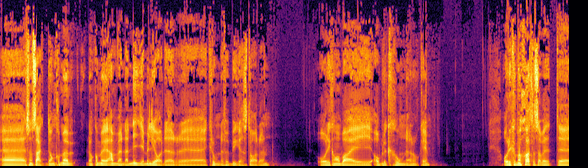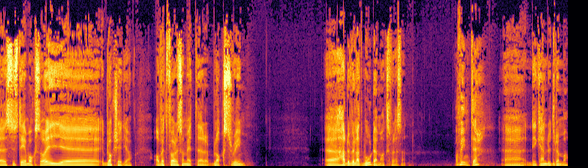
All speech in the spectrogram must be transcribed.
Eh, som sagt, de kommer, de kommer använda 9 miljarder eh, kronor för att bygga staden. Och det kommer vara i obligationer, okej. Och det kommer skötas av ett eh, system också i, eh, i blockkedja. Av ett företag som heter Blockstream. Eh, hade du velat bo där Max förresten? Varför inte? Eh, det kan du drömma.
